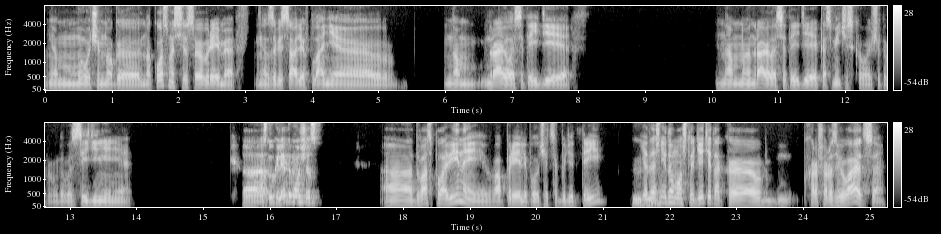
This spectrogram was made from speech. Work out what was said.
Э, мы очень много на космосе в свое время зависали в плане... Нам нравилась эта идея нам нравилась эта идея космического что-то какого-то воссоединения. А, сколько лет ему сейчас? А, два с половиной, в апреле, получается, будет три. Mm-hmm. Я даже не думал, что дети так э, хорошо развиваются.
